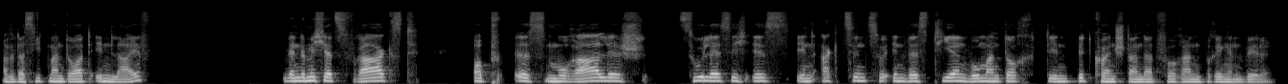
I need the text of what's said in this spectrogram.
Also das sieht man dort in live. Wenn du mich jetzt fragst, ob es moralisch zulässig ist, in Aktien zu investieren, wo man doch den Bitcoin-Standard voranbringen will,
